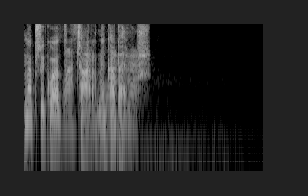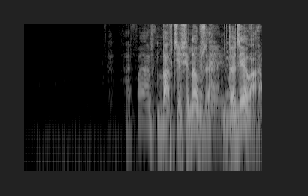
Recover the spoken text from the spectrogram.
na przykład czarny kapelusz. Bawcie się dobrze, do dzieła!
